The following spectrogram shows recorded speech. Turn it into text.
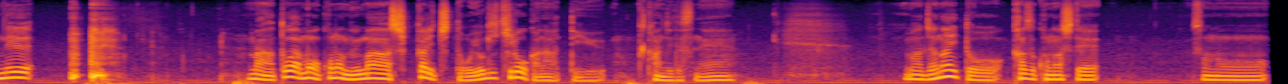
で まああとはもうこの沼しっかりちょっと泳ぎ切ろうかなっていう感じですね。まあじゃないと数こなしてその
